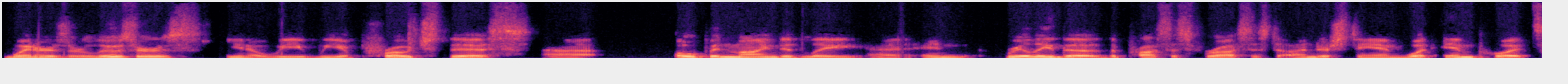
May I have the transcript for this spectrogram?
winners or losers. You know, we, we approach this uh, open-mindedly. Uh, and really the, the process for us is to understand what inputs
